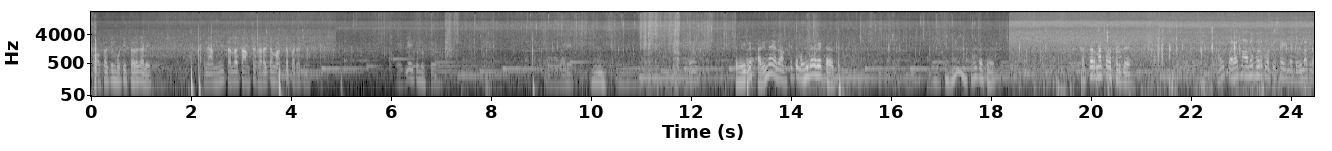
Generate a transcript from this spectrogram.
पावसाची मोठी चरक आली. आणि आम्ही चाललो आता आमच्या घराच्या मागच्या पर्यंत ना. भेटले इथे मस्त. हो, गाडी आहे. इकडे खाली नाही आलो. आमच्या इथे मंगीला भेटतात. खतरनाक पाऊस पडतोय. आम्ही परत आलो परत वरच्या साईडला देवलाकडं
